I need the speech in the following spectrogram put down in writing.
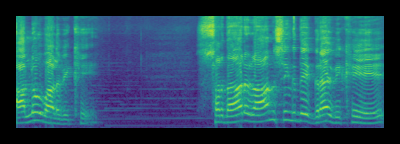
ਆਲੋਵਾਲ ਵਿਖੇ, ਸਰਦਾਰ ਰਾਮ ਸਿੰਘ ਦੇ ਗ੍ਰਹਿ ਵਿਖੇ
